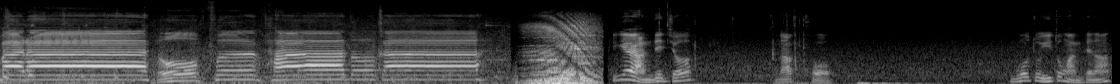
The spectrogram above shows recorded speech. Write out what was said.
바라 높은 파도가 이게 안 되죠? 낳고 모두 이동 안 되나?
